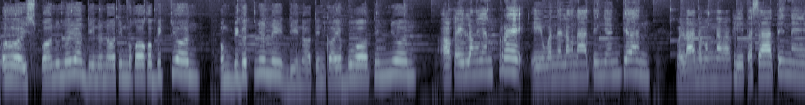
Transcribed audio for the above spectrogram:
Ay, paano na yan? Di na natin makakabit yan. Ang bigat niyan eh. Di natin kaya buhatin yan. Okay lang yan, pre. Iwan na lang natin yan dyan. Wala namang nakakita sa atin eh.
